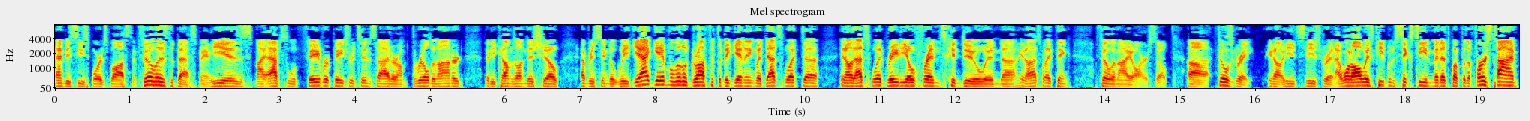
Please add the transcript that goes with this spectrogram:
NBC Sports Boston. Phil is the best, man. He is my absolute favorite Patriots insider. I'm thrilled and honored that he comes on this show every single week. Yeah, I gave him a little gruff at the beginning, but that's what uh, you know. That's what radio friends can do, and uh, you know that's what I think Phil and I are. So uh, Phil's great. You know, he's he's great. I won't always keep him 16 minutes, but for the first time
